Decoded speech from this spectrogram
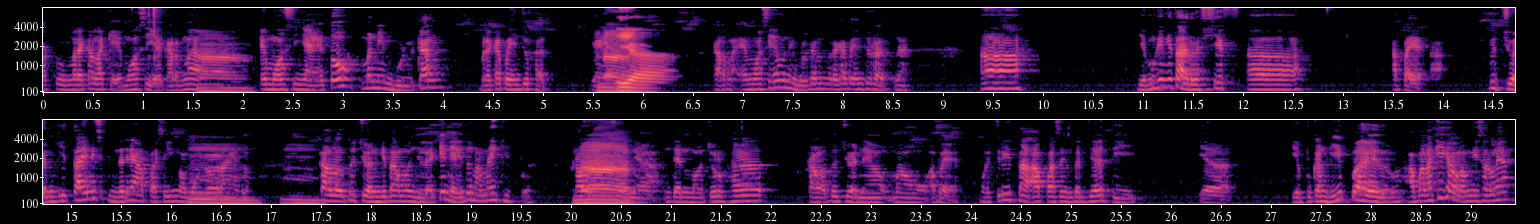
waktu mereka lagi emosi ya karena Nah, emosinya itu menimbulkan mereka pengen curhat ya kan? Nah. Iya. karena emosinya menimbulkan mereka pengen curhat nah eh, ya mungkin kita harus shift eh, apa ya tujuan kita ini sebenarnya apa sih ngomong ke orang itu? Hmm. kalau tujuan kita mau jelekin ya itu namanya gibah kalau Nah. tujuannya enten mau curhat kalau tujuannya mau apa ya mau cerita apa sih yang terjadi ya ya bukan gibah itu. Apalagi kalau misalnya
